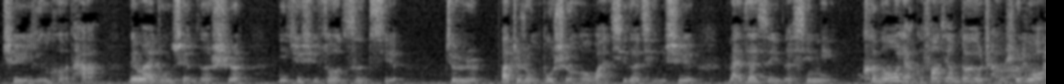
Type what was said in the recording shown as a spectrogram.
去迎合他；另外一种选择是你继续做自己，就是把这种不舍和惋惜的情绪埋在自己的心里。可能我两个方向都有尝试过，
